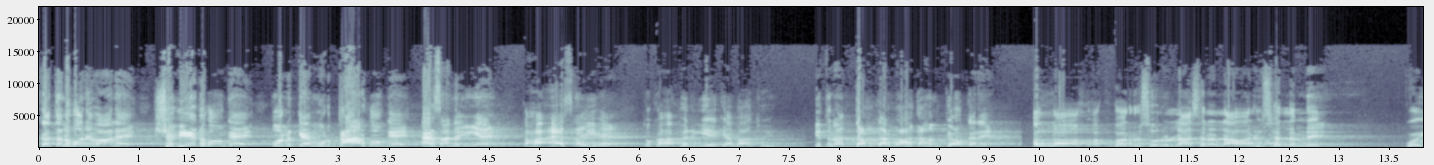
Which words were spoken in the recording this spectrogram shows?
قتل ہونے والے شہید ہوں گے، ان کے مردار ہوں گے۔ ایسا نہیں ہے۔ کہا، ایسا ہی ہے۔ تو کہا، پھر یہ کیا بات ہوئی؟ اتنا دب کر معاہدہ ہم کیوں کریں؟ اللہ اکبر، رسول اللہ صلی اللہ علیہ وسلم نے کوئی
